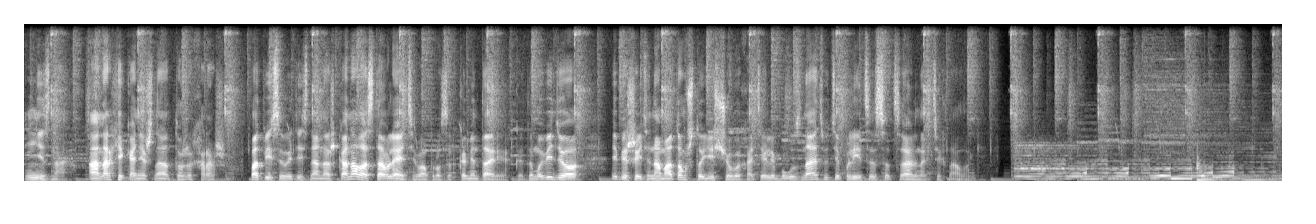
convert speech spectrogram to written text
не знаю. Анархия, конечно, тоже хорошо. Подписывайтесь на наш канал, оставляйте вопросы в комментариях к этому видео и пишите нам о том, что еще вы хотели бы узнать у теплицы социальных технологий. Thank you.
